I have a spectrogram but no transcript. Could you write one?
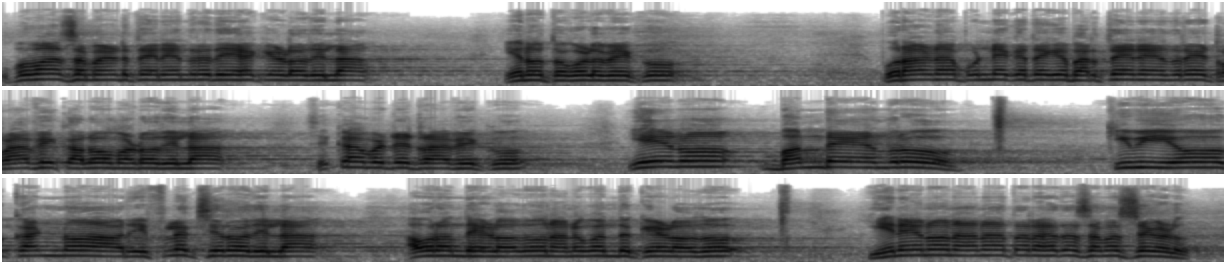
ಉಪವಾಸ ಮಾಡ್ತೇನೆ ಅಂದರೆ ದೇಹ ಕೇಳೋದಿಲ್ಲ. ಏನೋ ತಗೊಳ್ಬೇಕು. ಪುರಾಣ ಪುಣ್ಯಕತೆಗೆ ಬರ್ತೇನೆ ಅಂದರೆ ಟ್ರಾಫಿಕ್ ಅಲೋ ಮಾಡೋದಿಲ್ಲ. ಸಿಕ್ಕಾಪಟ್ಟೆ ಟ್ರಾಫಿಕ್ಕು. ಏನೋ ಬಂದೆ ಅಂದರೂ ಕಿವಿಯೋ, ಕಣ್ಣೋ ರಿಫ್ಲೆಕ್ಸ್ ಇರೋದಿಲ್ಲ. ಅವರೊಂದು ಹೇಳೋದು, ನನಗೊಂದು ಕೇಳೋದು. ಏನೇನೋ ನಾನಾ ತರಹದ ಸಮಸ್ಯೆಗಳು.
